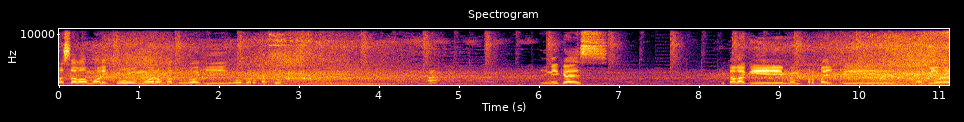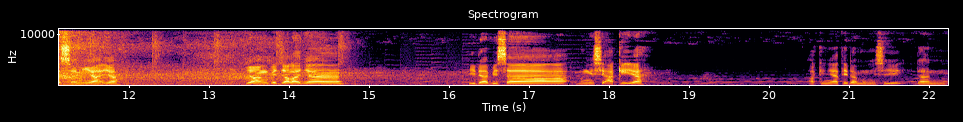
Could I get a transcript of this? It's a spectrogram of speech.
Assalamualaikum warahmatullahi wabarakatuh. Ini guys, kita lagi memperbaiki mobil Xenia ya. Yang gejalanya tidak bisa mengisi aki ya. Akinya tidak mengisi dan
